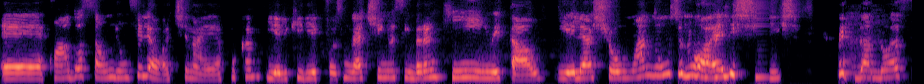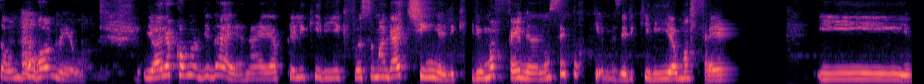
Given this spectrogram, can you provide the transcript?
é, com a adoção de um filhote na época, e ele queria que fosse um gatinho assim, branquinho e tal. E ele achou um anúncio no OLX da doação do Romeu. E olha como a vida é. Na época ele queria que fosse uma gatinha, ele queria uma fêmea, não sei porquê, mas ele queria uma fêmea. E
